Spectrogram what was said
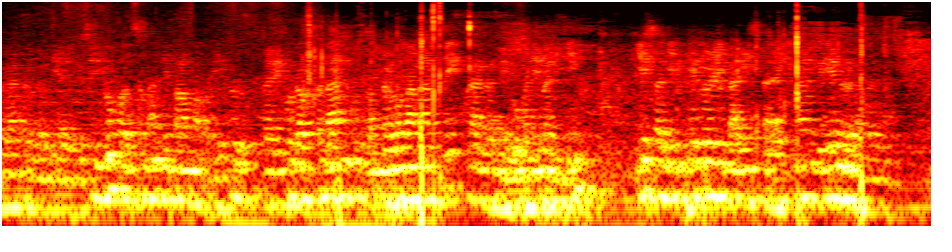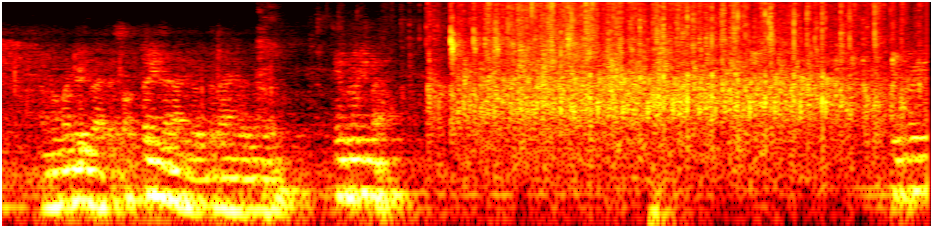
कुरा गर्दै आएको छ यो वर्षमा नेपालमा भएको गरेको रक्तदानको सन्दर्भमा मात्रै कुरा गर्ने हो भने पनि यसअघि फेब्रुअरी बाइस तारिकमा वीरेन्द्रनगरमा हाम्रो मण्डलीबाट सत्तरीजनाले रक्तदान गर्नुभयो फेब्रुअरीमा फेब्रुअरी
